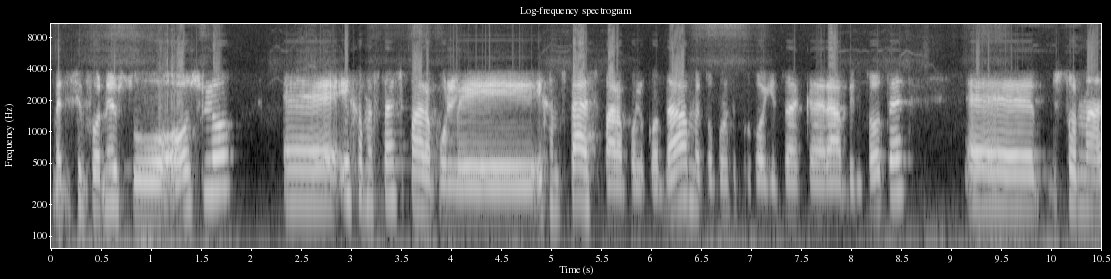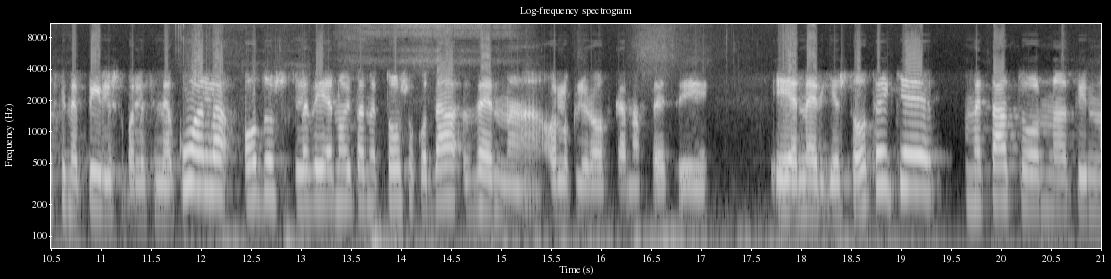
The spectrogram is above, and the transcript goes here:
με τις συμφωνίες του Όσλο, ε, είχαμε φτάσει πάρα πολύ, είχαμε φτάσει πάρα πολύ κοντά με τον Πρωθυπουργό Γιτζάκ Ράμπιν τότε ε, στον, στην επίλυση του Παλαιστινιακού αλλά όντως δηλαδή ενώ ήταν τόσο κοντά δεν ολοκληρώθηκαν αυτές οι, οι ενέργειες τότε και μετά τον, την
